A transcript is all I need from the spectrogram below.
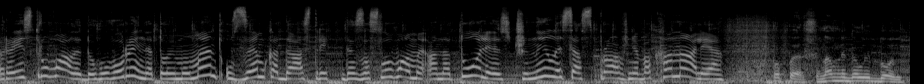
Реєстрували договори на той момент у земкадастрі, де, за словами Анатолія, зчинилася справжня вакханалія. По-перше, нам не дали довідку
